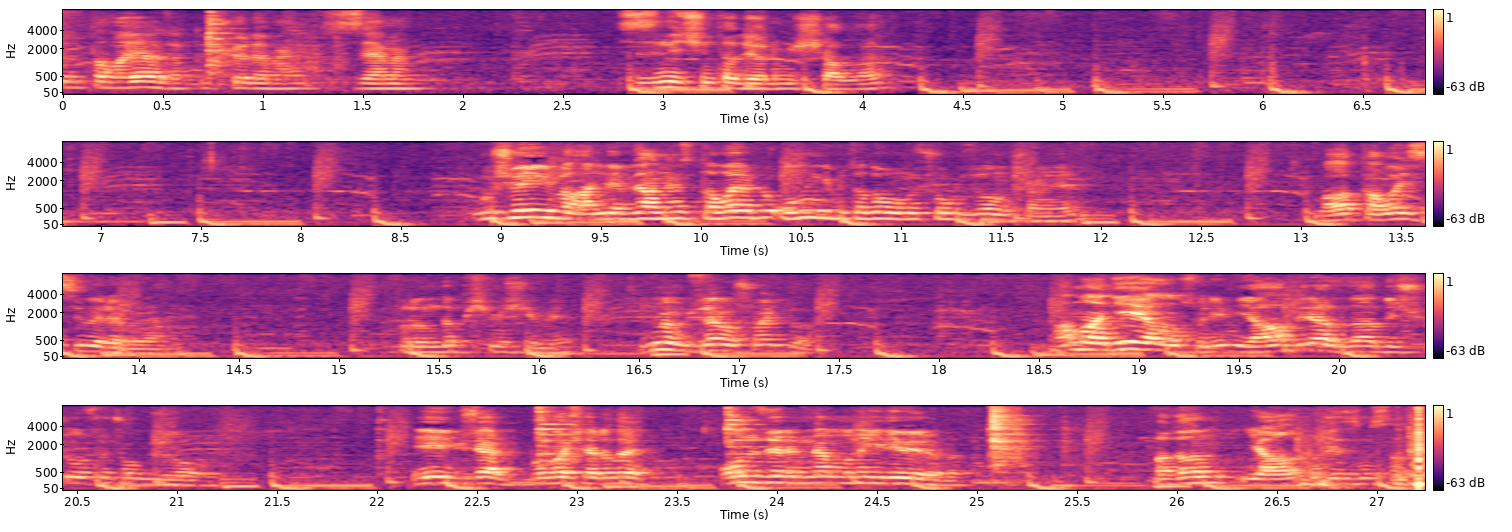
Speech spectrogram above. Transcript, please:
sırf tavaya yazacaktık şöyle ben size hemen sizin için tadıyorum inşallah. Bu şey gibi anne bir de anneniz tava yapıyor onun gibi tadı olmuş çok güzel olmuş bence. Valla tava hissi veriyor böyle. Fırında pişmiş gibi. Bilmiyorum güzel hoşuma gitti. Ama niye yalan söyleyeyim yağ biraz daha düşük olsa çok güzel olur. İyi güzel bu başarılı. 10 üzerinden buna 7 veriyorum. Bakalım yağlı patatesimiz nasıl?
